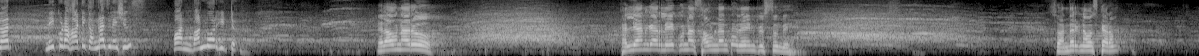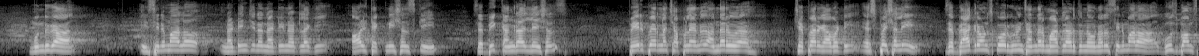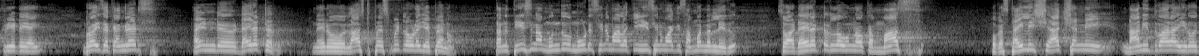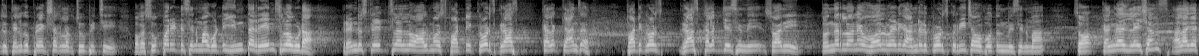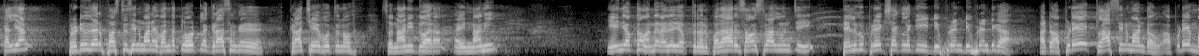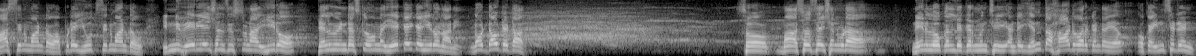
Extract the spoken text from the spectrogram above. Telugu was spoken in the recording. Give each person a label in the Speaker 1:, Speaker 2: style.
Speaker 1: సార్ మీకు కూడా hearty congratulations on one more hit
Speaker 2: ఎలా ఉన్నారు? కళ్యాణ్ గారు లేకున్నా సౌండ్ అంతా అదే సో అందరికి నమస్కారం. ముందుగా ఈ సినిమాలో నటించిన నటీనటులకి ఆల్ టెక్నీషియన్స్కి ఇట్స్ బిగ్ కంగ్రాచులేషన్స్ పేరు పేరున చెప్పలేను అందరూ చెప్పారు కాబట్టి ఎస్పెషల్లీ ఇస్ బ్యాక్గ్రౌండ్ స్కోర్ గురించి అందరు మాట్లాడుతూనే ఉన్నారు. సినిమాలో గూస్ బాంబ్స్ క్రియేట్ అయ్యాయి bro is a congrats and director నేను లాస్ట్ ప్రెస్ మీట్లో కూడా చెప్పాను. తను తీసిన ముందు మూడు సినిమాలకి ఈ సినిమాకి సంబంధం లేదు. సో ఆ డైరెక్టర్లో ఉన్న ఒక మాస్ ఒక స్టైలిష్ యాక్షన్ని నాని ద్వారా ఈరోజు తెలుగు ప్రేక్షకులకు చూపించి ఒక సూపర్ హిట్ సినిమా కొట్టి ఇంత రేంజ్లో కూడా రెండు స్టేట్స్లలో almost forty crores gross collect cancer forty crores gross collect చేసింది. సో అది తొందరలోనే వరల్డ్ వైడ్గా హండ్రెడ్ క్రోడ్స్కు రీచ్ అవ్వబోతుంది మీ సినిమా. So congratulations. అలాగే కళ్యాణ్ ప్రొడ్యూసర్ ఫస్ట్ సినిమానే వంద కోట్ల గ్రాస్ క్రాచ్ చేయబోతున్నావు. సో నాని ద్వారా అండ్ నాని ఏం చెప్తాం? అందరు అదే చెప్తున్నారు. పదహారు సంవత్సరాల నుంచి తెలుగు ప్రేక్షకులకి డిఫరెంట్ డిఫరెంట్గా అటు అప్పుడే క్లాస్ సినిమా అంటావు అప్పుడే మాస్ సినిమా అంటావు అప్పుడే యూత్ సినిమా అంటావు. ఇన్ని వేరియేషన్స్ ఇస్తున్న హీరో తెలుగు ఇండస్ట్రీలో ఉన్న ఏకైక hero Nani. No doubt at all so మా అసోసియేషన్ కూడా నేను లోకల్ దగ్గర నుంచి అంటే ఎంత హార్డ్ వర్క్ అంటే ఒక incident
